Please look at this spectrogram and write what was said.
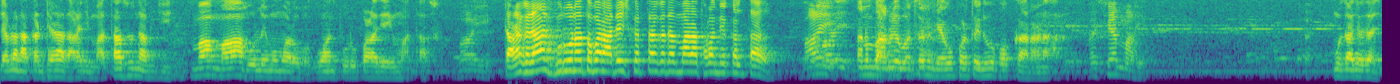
લેમડાના કંઠેના દાણાની માતા માં માં. બોલે હું મારો ભગવાન પૂરું પાડે એવી માતા છું. તારા કદાચ ગુરુના તમારા આદેશ કરતા કદાચ મારા થોડા મેકલતા હો અને મારું એ વચન લેવું પડતું એનું કોઈ કારણ. હું જાજો જાજો.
